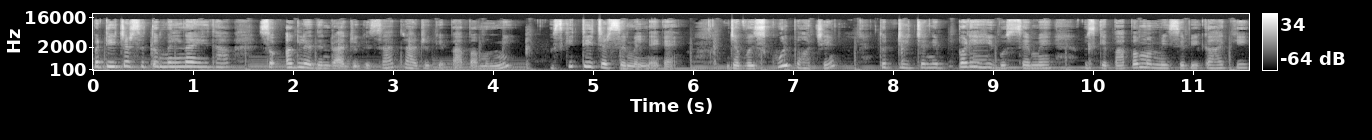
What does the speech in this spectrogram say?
पर टीचर से तो मिलना ही था। सो अगले दिन राजू के साथ राजू के पापा मम्मी उसकी टीचर से मिलने गए। जब वो स्कूल पहुँचे तो टीचर ने बड़े ही गुस्से में उसके पापा मम्मी से भी कहा कि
